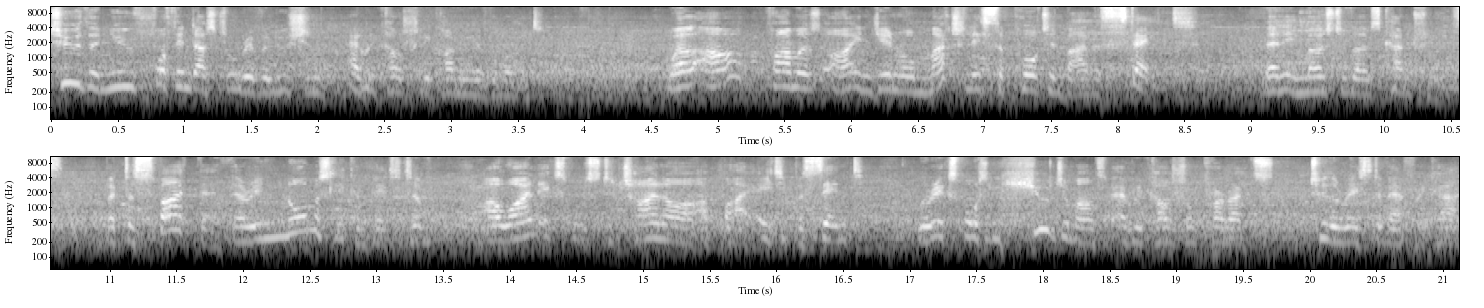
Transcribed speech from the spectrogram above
to the new fourth industrial revolution agricultural economy of the world. Well, our farmers are in general much less supported by the state than in most of those countries. But despite that, they're enormously competitive. Our wine exports to China are up by 80%. We're exporting huge amounts of agricultural products to the rest of Africa.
